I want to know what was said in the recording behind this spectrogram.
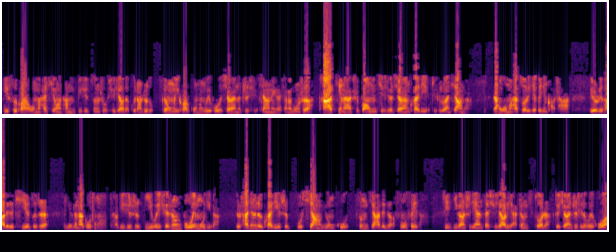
第四块，我们还希望他们必须遵守学校的规章制度，跟我们一块儿共同维护校园的秩序。像那个小麦公社，他进来是帮我们解决校园快递这个乱象的，然后我们还做了一些背景考察，比如对他这个企业资质也跟他沟通，他必须是以为学生服务为目的的，就是他现在这个快递是不向用户增加这个服务费的。这一段时间在学校里啊，整体做着对校园秩序的维护啊，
